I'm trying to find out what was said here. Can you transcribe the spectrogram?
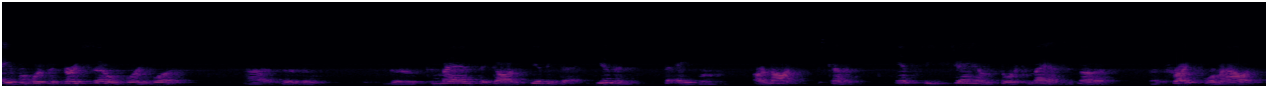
Abram would have been very settled where he was. Uh, the, the, the commands that God has given to, given to Abram are not just kind of empty sham sort of commands. It's not a, a trite formality.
